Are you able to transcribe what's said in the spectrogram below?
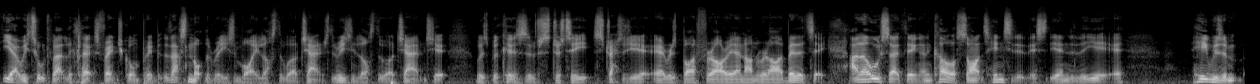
yeah, we talked about Leclerc's French Grand Prix, but that's not the reason why he lost the World Championship. The reason he lost the World Championship was because of strate- strategy errors by Ferrari and unreliability. And I also think, and Carlos Sainz hinted at this at the end of the year, he was a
